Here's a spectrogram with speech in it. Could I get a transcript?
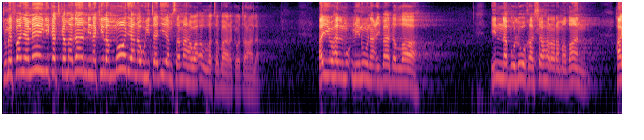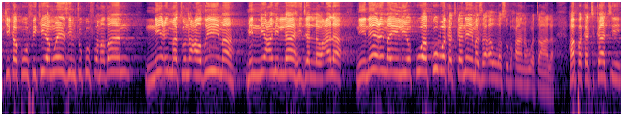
tumefanya mengi katika madhambi na kila mmoja anauhitajia msamaha wa Allah tabaraka wa taala. Ayuha almu'minuna ibadallah inna bulugha shahra ramadan hakika kuufikia mwezi mtukufu wa ramadan ni'matun adhima min ni'amillahi jalla wa ala ni neema iliyokuwa kubwa katika neema za Allah subhanahu wa ta'ala. Hapa katikati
